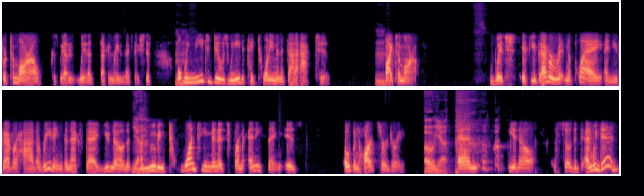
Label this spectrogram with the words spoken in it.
for tomorrow, because we had a, we had a second reading the next day. She says, mm-hmm. what we need to do is we need to take 20 minutes out of Act Two mm. by tomorrow which if you've ever written a play and you've ever had a reading the next day, you know that yeah. removing 20 minutes from anything is open heart surgery. Oh yeah. and you know, so the and we did,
